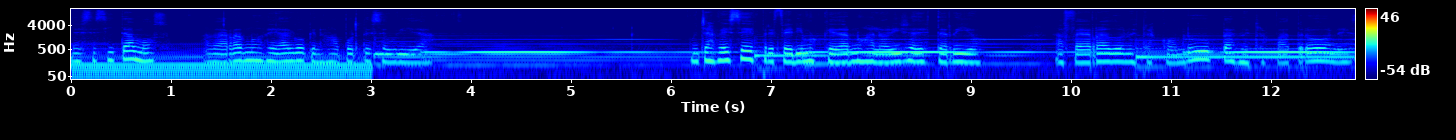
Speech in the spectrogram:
necesitamos agarrarnos de algo que nos aporte seguridad. Muchas veces preferimos quedarnos a la orilla de este río, aferrado a nuestras conductas, nuestros patrones,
